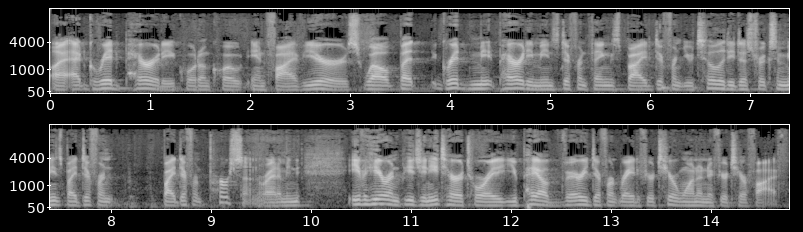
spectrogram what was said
uh, at grid parity, quote unquote, in five years. Well, but grid me- parity means different things by different utility districts and means by different by different person, right? I mean, even here in PG&E territory, you pay a very different rate if you're tier one and if you're tier five.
